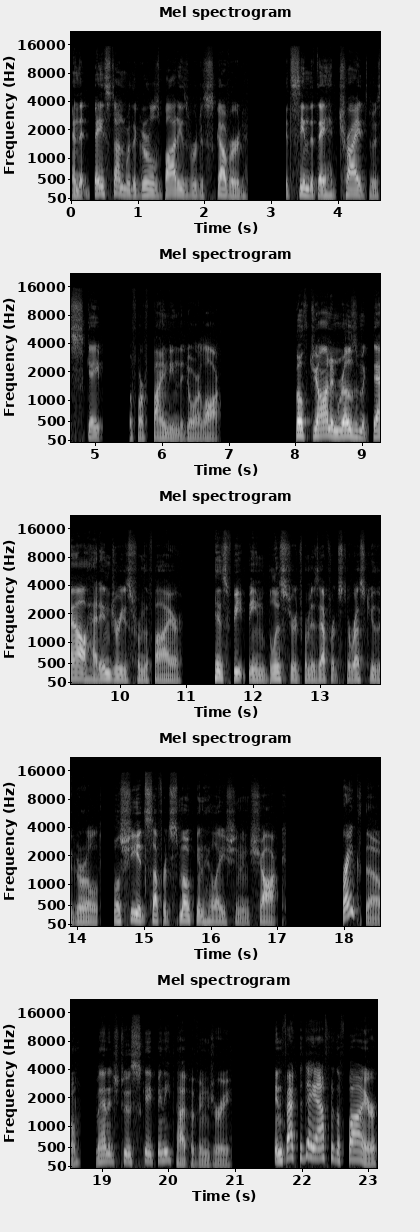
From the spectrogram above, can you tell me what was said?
and that based on where the girls' bodies were discovered, it seemed that they had tried to escape before finding the door locked. Both John and Rosa McDowell had injuries from the fire, his feet being blistered from his efforts to rescue the girl, while she had suffered smoke inhalation and shock. Frank, though, managed to escape any type of injury. In fact, the day after the fire,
